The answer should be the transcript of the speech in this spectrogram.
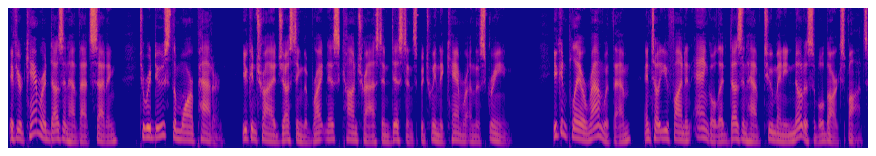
If your camera doesn't have that setting, to reduce the Moire pattern, you can try adjusting the brightness, contrast, and distance between the camera and the screen. You can play around with them until you find an angle that doesn't have too many noticeable dark spots.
